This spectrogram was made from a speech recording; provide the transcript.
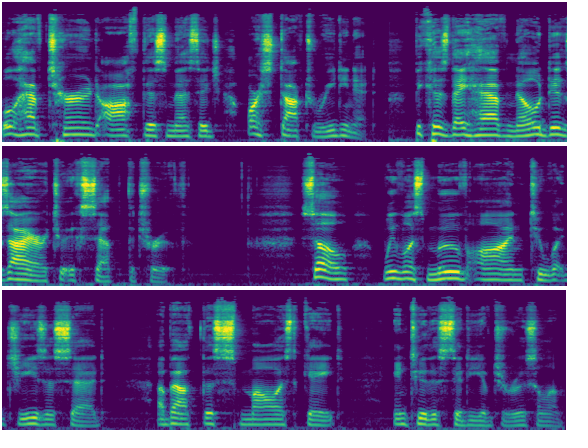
will have turned off this message or stopped reading it because they have no desire to accept the truth. So we must move on to what Jesus said about the smallest gate into the city of Jerusalem.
